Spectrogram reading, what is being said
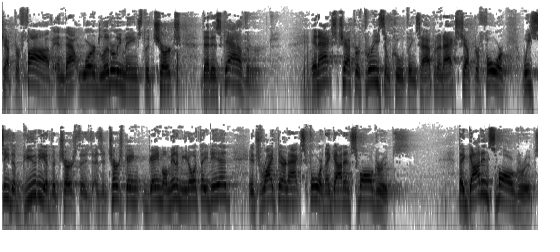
chapter 5, and that word literally means the church that is gathered. In Acts chapter 3, some cool things happen. In Acts chapter 4, we see the beauty of the church. As the church gained, gained momentum, you know what they did? It's right there in Acts 4. They got in small groups. They got in small groups,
